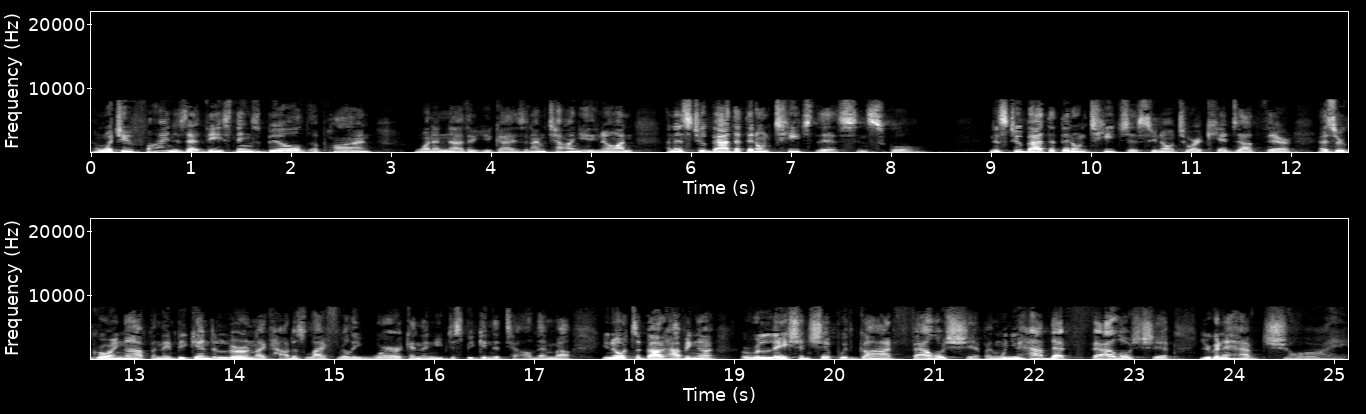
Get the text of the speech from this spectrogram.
And what you find is that these things build upon one another, you guys. And I'm telling you, you know, and, and it's too bad that they don't teach this in school. And it's too bad that they don't teach this, you know, to our kids out there as they're growing up and they begin to learn, like, how does life really work? And then you just begin to tell them, well, you know, it's about having a, a relationship with God, fellowship. And when you have that fellowship, you're going to have joy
